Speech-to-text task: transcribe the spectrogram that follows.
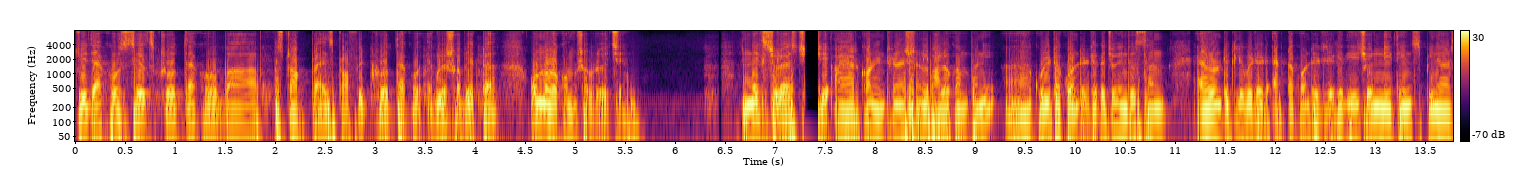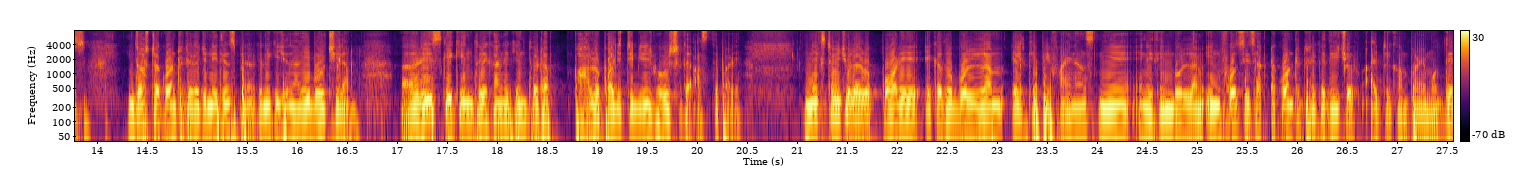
যদি দেখো সেলস গ্রোথ দেখো বা স্টক প্রাইস প্রফিট গ্রোথ দেখো, এগুলো সবই একটা অন্যরকম সব রয়েছে। নেক্সট চলে আসছি আয়ারকন ইন্টারন্যাশনাল ভালো কোম্পানি কুড়িটা কোয়ান্টিটি রেখেছো, হিন্দুস্তান অ্যারোনটিক লিমিটেড একটা কোয়ান্টিটি রেখে দিয়েছ নিতিন স্পিনার্স দশটা কোয়ান্টিটি রেখেছো নিতিন স্পিনারকে নিয়ে কিছুদিন আগেই বলছিলাম। রিস্কি কিন্তু এখানে কিন্তু এটা ভালো পজিটিভ জিনিস ভবিষ্যতে আসতে পারে। নেক্সট আমি চলে আসব, পরে একে তো বললাম এলকেপি ফাইন্যান্স নিয়ে নিতিন বললাম ইনফোসিস একটা কোয়ান্টিটি রেখে দিয়েছ আইটি কোম্পানির মধ্যে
